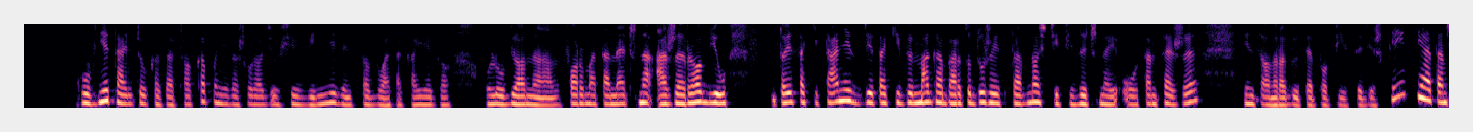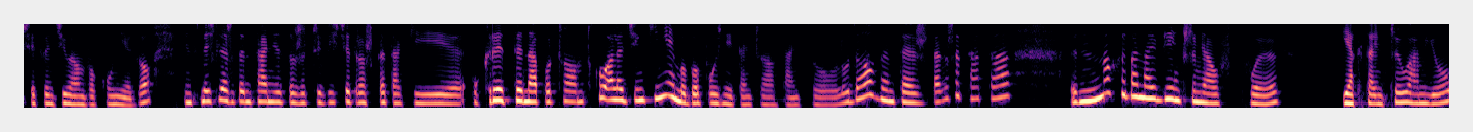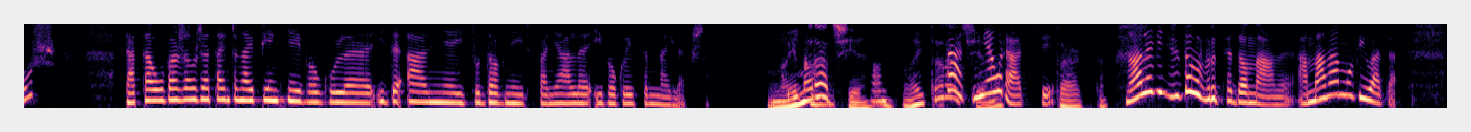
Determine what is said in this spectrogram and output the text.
Głównie tańczył kazaczoka, ponieważ urodził się w Wilnie, więc to była taka jego ulubiona forma taneczna, a że robił, to jest taki taniec, gdzie taki wymaga bardzo dużej sprawności fizycznej u tancerzy, więc on robił te popisy, wiesz, pięknie, a tam się kręciłam wokół niego, więc myślę, że ten taniec to rzeczywiście troszkę taki ukryty na początku, ale dzięki niemu, bo później tańczyłam w tańcu ludowym też, także tata, no chyba największy miał wpływ. Jak tańczyłam już, Tata uważał, że ja tańczę najpiękniej w ogóle, idealnie i cudownie i wspaniale i w ogóle jestem najlepsza. No i ma rację. No i to Tak, rację. i miał rację. Tak, tak. No ale widzisz, znowu wrócę do mamy. A mama mówiła tak,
